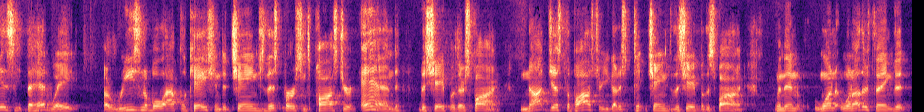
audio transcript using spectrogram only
is the head weight a reasonable application to change this person's posture and the shape of their spine. Not just the posture, you got to change the shape of the spine. And then one one other thing that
